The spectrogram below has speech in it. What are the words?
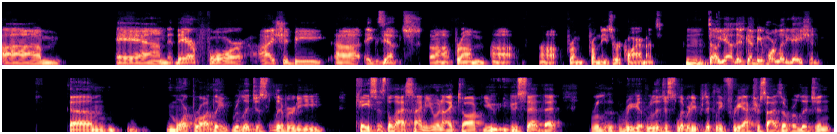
Um, and therefore, I should be uh, exempt uh, from uh, uh from from these requirements. Hmm. So, yeah, there's going to be more litigation. Um, more broadly, religious liberty cases. The last time you and I talked, you you said that religious liberty, particularly free exercise of religion,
